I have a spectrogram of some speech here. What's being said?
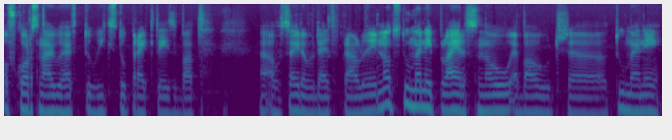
Of course, now you have two weeks to practice, but uh, outside of that, probably not too many players know about uh, too many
